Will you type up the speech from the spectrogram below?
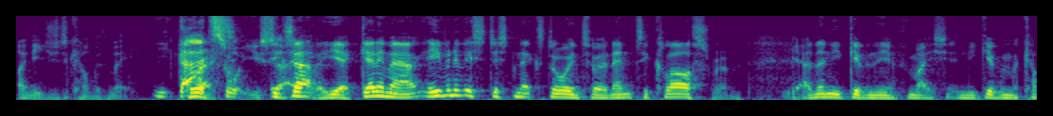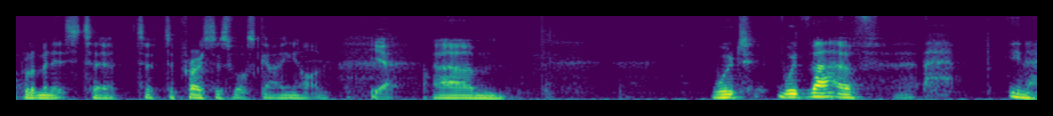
I need you to come with me." That's correct. what you say. Exactly. Yeah, get him out, even if it's just next door into an empty classroom, Yeah. and then you give him the information and you give him a couple of minutes to to, to process what's going on. Yeah. Um, would would that have, you know,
